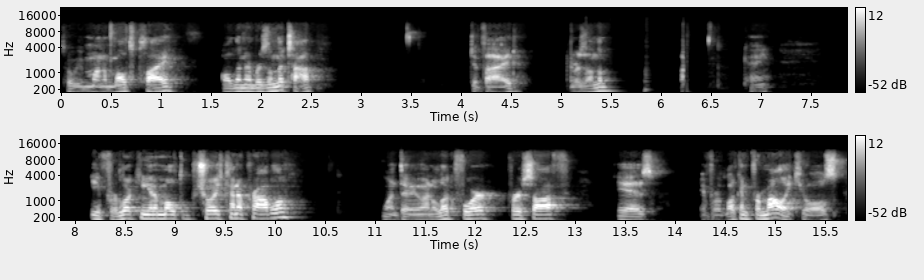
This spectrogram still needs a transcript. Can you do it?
So we want to multiply all the numbers on the top, divide numbers on the okay. If we're looking at a multiple choice kind of problem, one thing we want to look for first off is if we're looking for molecules,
